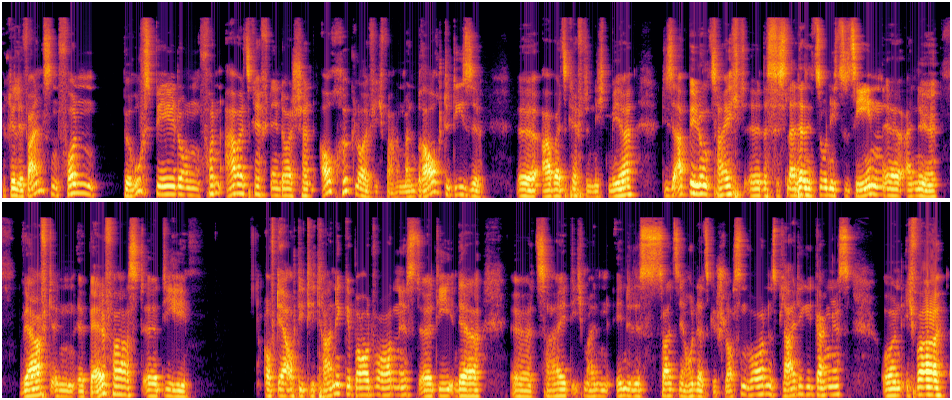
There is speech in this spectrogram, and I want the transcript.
Relevanzen von Berufsbildung, von Arbeitskräften in Deutschland auch rückläufig waren. Man brauchte diese äh, Arbeitskräfte nicht mehr. Diese Abbildung zeigt, äh, das ist leider so nicht zu sehen, äh, eine Werft in äh, Belfast, äh, die auf der auch die Titanic gebaut worden ist, äh, die in der äh, Zeit, ich meine Ende des 20. Jahrhunderts geschlossen worden ist, pleite gegangen ist. Und ich war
